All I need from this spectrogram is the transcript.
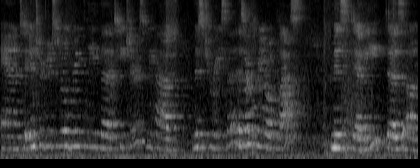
And to introduce real briefly the teachers, we have Miss Teresa does our three-year-old class. Miss Debbie does um,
